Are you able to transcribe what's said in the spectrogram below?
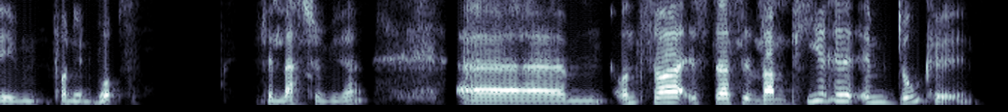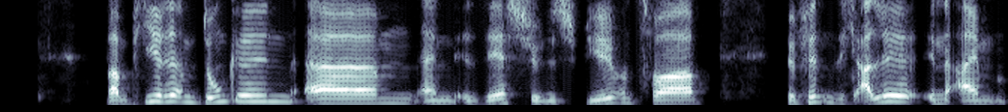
dem von den Wups. Finn lacht schon wieder. Ähm, und zwar ist das Vampire im Dunkeln. Vampire im Dunkeln, ähm, ein sehr schönes Spiel. Und zwar befinden sich alle in einem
